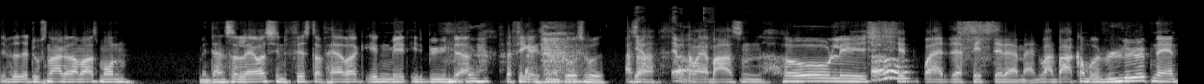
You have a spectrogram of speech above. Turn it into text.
det ved jeg, du snakkede om også, Morten, men da han så laver sin Fist of Havoc inden midt i byen der, der fik jeg sådan en gåsehud. Altså, ja, ja. der var jeg bare sådan, holy shit, hvor er det der fedt, det der, mand. Hvor han bare kommer løbende ind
